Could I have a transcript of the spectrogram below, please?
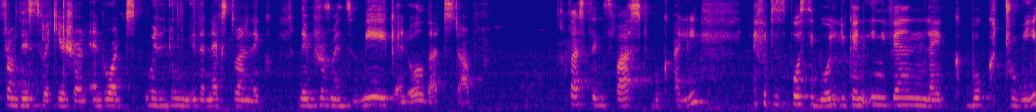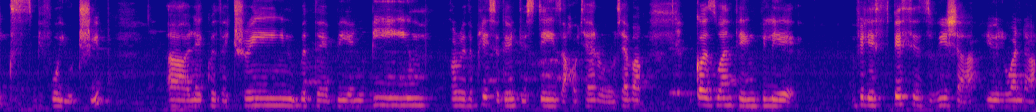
from this vacation and what we'll do in the next one, like the improvements we make and all that stuff. First things first, book early. If it is possible, you can even like book two weeks before your trip, uh, like with the train, with the B and B, or with the place you're going to stay is a hotel or whatever. Because one thing, really, really spaces wisher, you will wonder.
